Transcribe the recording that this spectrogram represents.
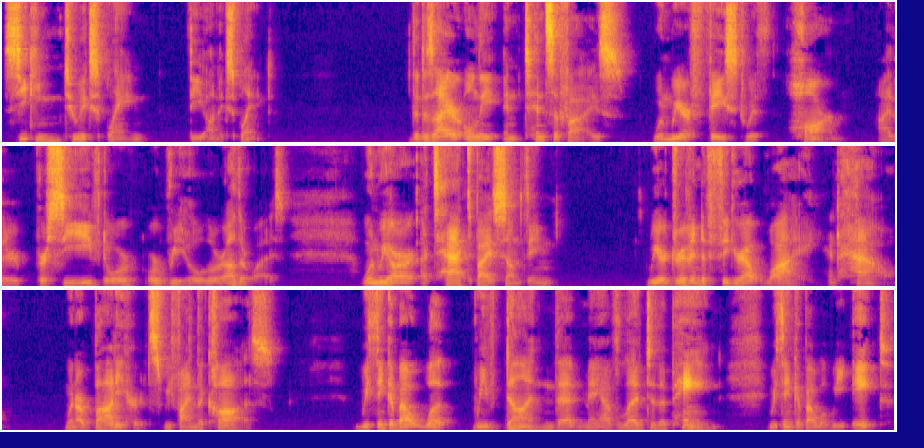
seeking to explain the unexplained. The desire only intensifies when we are faced with harm, either perceived or, or real or otherwise. When we are attacked by something we are driven to figure out why and how. When our body hurts, we find the cause. We think about what we've done that may have led to the pain. We think about what we ate,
